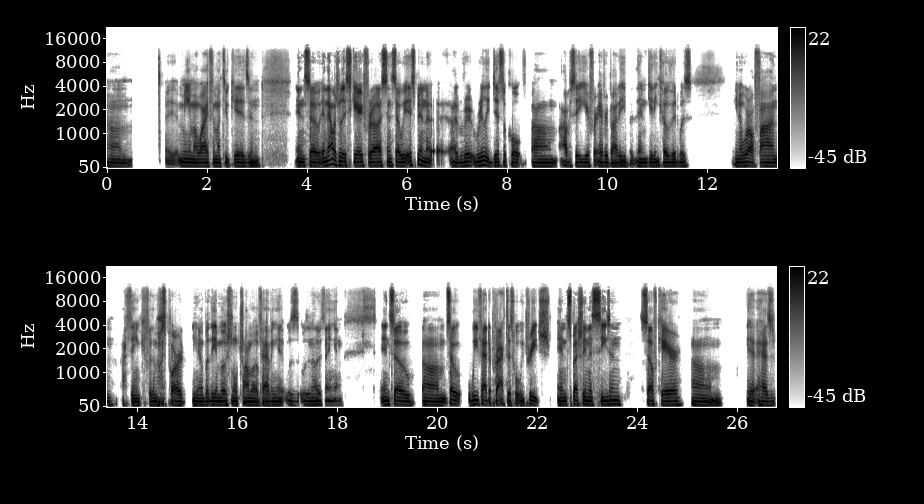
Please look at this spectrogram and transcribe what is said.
Um, eh, me and my wife and my two kids, and and so and that was really scary for us. And so it's been a, a re- really difficult, um, obviously a year for everybody. But then getting COVID was, you know, we're all fine, I think, for the most part. You know, but the emotional trauma of having it was was another thing, and and so um, so we've had to practice what we preach, and especially in this season, self care. Um, it has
